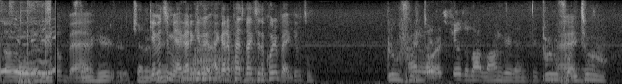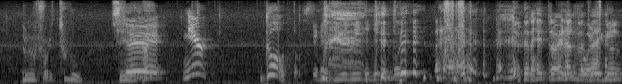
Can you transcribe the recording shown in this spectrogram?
Oh, so bad. here. Give it to me. I gotta give it. I gotta pass back to the quarterback. Give it to me. Blue I don't 42. this feels a lot longer than... Blue Alright. 42. Blue 42. See, Shit. Near. Go. Steven, you need to do the Did I throw it out of the bag? go?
